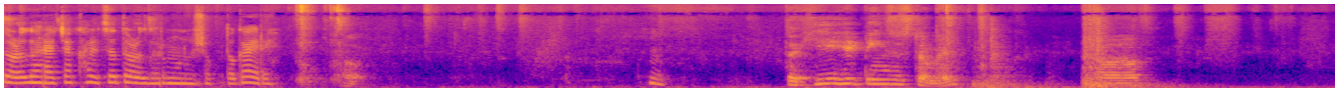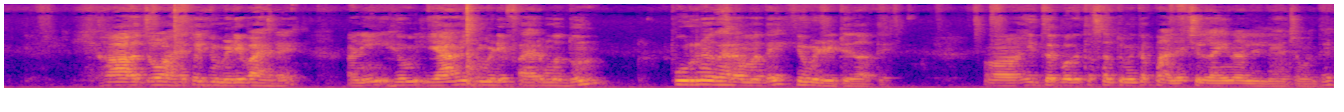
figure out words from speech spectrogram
तळघराच्या खालचं तळघर म्हणू शकतो काय रे? तर ही हिटिंग सिस्टम आहे. हा जो आहे तो ह्युमिडिफायर आहे आणि ह्युम- या ह्युमिडिफायर मधून पूर्ण घरामध्ये ह्युमिडिटी जाते. अ, इथं बघत असाल तुम्ही तर पाण्याची लाईन आलेली आहे याच्यामध्ये.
